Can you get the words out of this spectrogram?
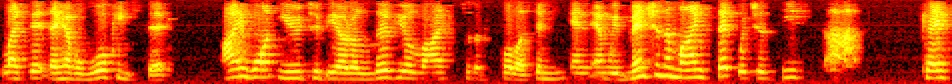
like they, they have a walking stick. I want you to be able to live your life to the fullest. And, and, and we've mentioned the mindset, which is the start. Okay.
